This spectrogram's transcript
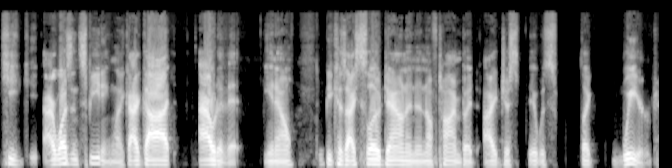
he, I wasn't speeding. Like I got out of it, you know, because I slowed down in enough time. But I just, it was like weird,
